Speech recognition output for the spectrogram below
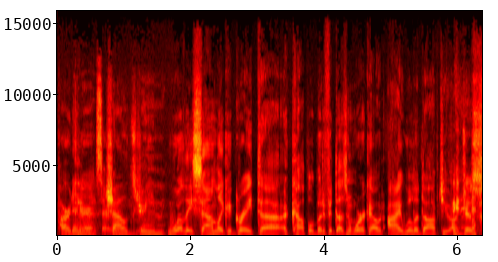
part in a are- child's yeah. dream. Well, they sound like a great uh, a couple, but if it doesn't work out, I will adopt you. I'm just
